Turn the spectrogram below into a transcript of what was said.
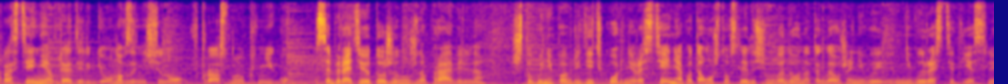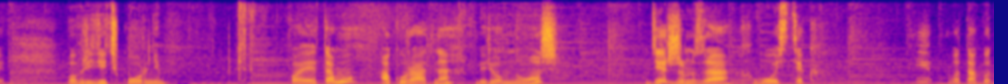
Растение в ряде регионов занесено в красную Красную книгу. Собирать ее тоже нужно правильно, чтобы не повредить корни растения, потому что в следующем году она тогда уже не, вы, не вырастет, если повредить корни. Поэтому аккуратно берем нож, держим за хвостик и вот так вот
